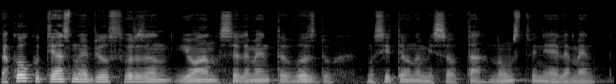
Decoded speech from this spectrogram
А колко тясно е бил свързан Йоанн с елемента въздух, носител на мисълта, на умствения елемент,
